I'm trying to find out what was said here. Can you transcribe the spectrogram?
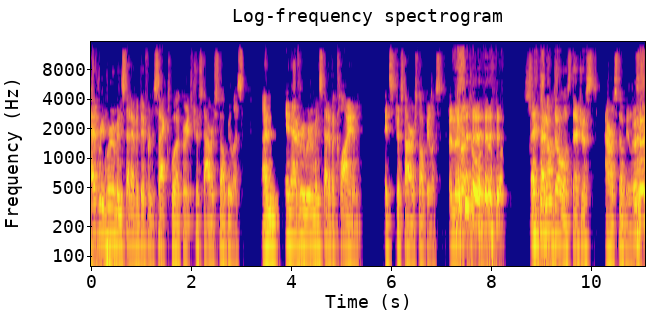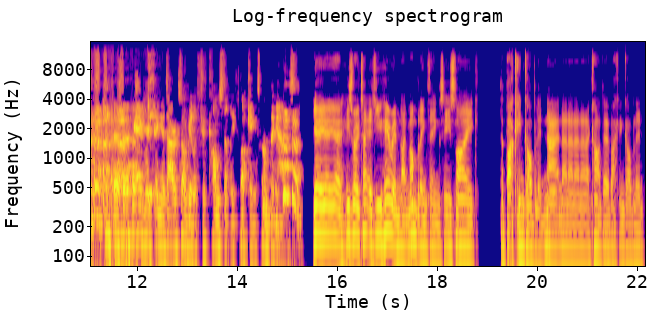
Every room instead of a different sex worker, it's just Aristobulus, and in every room instead of a client, it's just Aristobulus. and they're not doors. If They're not doors; they're just Aristobulus. Everything is Aristobulus, just constantly fucking something else. Yeah, yeah, yeah. He's rotated. You hear him like mumbling things. He's like the bucking goblin. No, no, no, no, no. I can't do a bucking goblin.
